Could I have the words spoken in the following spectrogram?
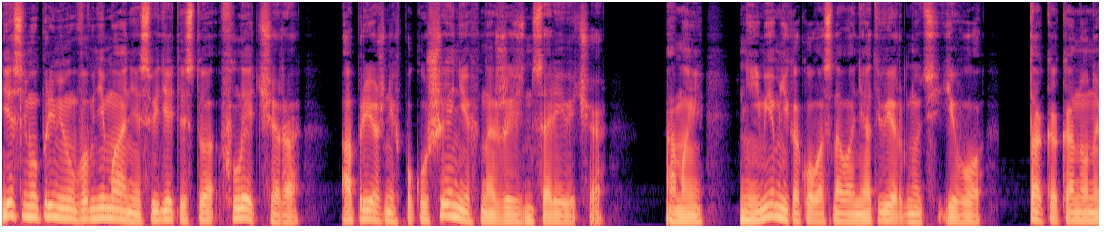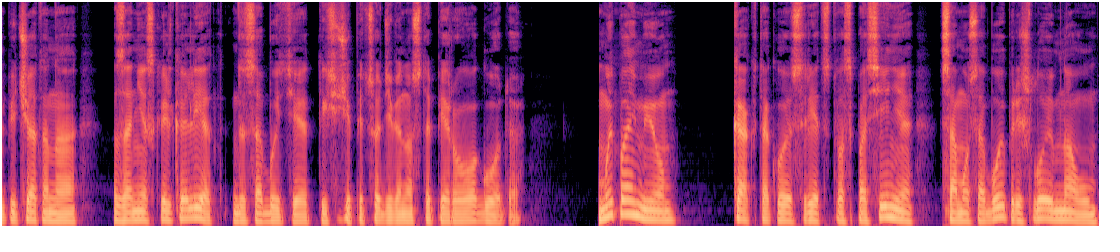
Если мы примем во внимание свидетельство Флетчера о прежних покушениях на жизнь царевича, а мы не имеем никакого основания отвергнуть его, так как оно напечатано за несколько лет до события 1591 года, мы поймем, как такое средство спасения само собой пришло им на ум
